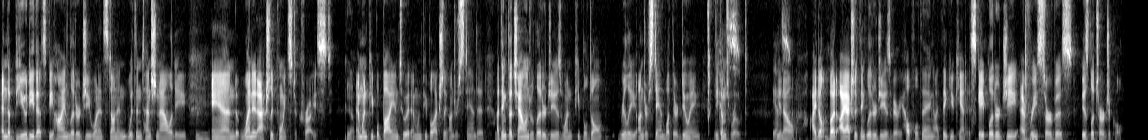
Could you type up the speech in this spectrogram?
and the beauty that's behind liturgy when it's done in, with intentionality mm. and when it actually points to Christ. Yeah. And when people buy into it and when people actually understand it. I think the challenge with liturgy is when people don't really understand what they're doing, it becomes yes. rote. Yes. You know, I don't, but I actually think liturgy is a very helpful thing. I think you can't escape liturgy. Every service is liturgical.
